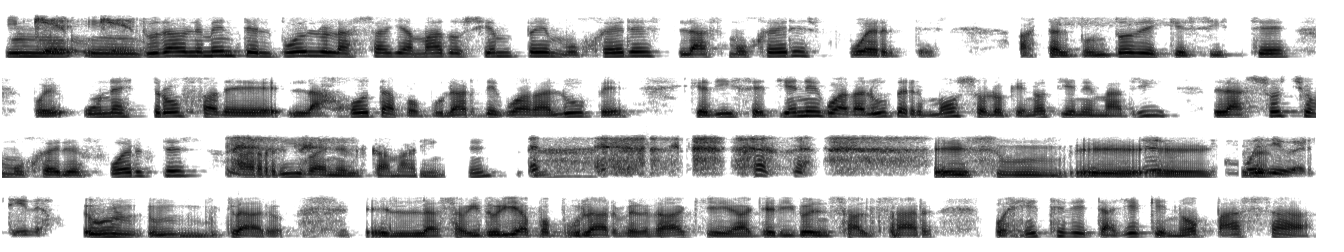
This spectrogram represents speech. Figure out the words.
Indudablemente el pueblo las ha llamado siempre mujeres, las mujeres fuertes, hasta el punto de que existe pues una estrofa de la Jota popular de Guadalupe que dice tiene Guadalupe hermoso lo que no tiene Madrid, las ocho mujeres fuertes arriba en el camarín. ¿eh? es un eh, eh, muy divertido. claro la sabiduría popular verdad que ha querido ensalzar pues este detalle que no pasa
